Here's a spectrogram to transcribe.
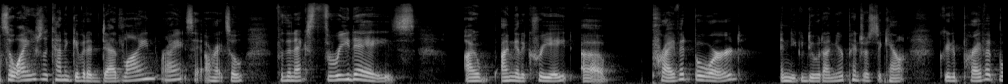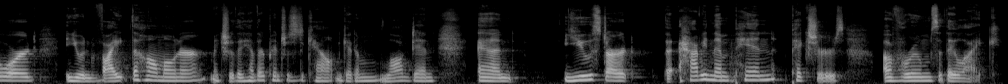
So I usually kind of give it a deadline, right? Say, all right, so for the next three days, I, I'm going to create a private board and you can do it on your Pinterest account. Create a private board, you invite the homeowner, make sure they have their Pinterest account and get them logged in, and you start uh, having them pin pictures of rooms that they like.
